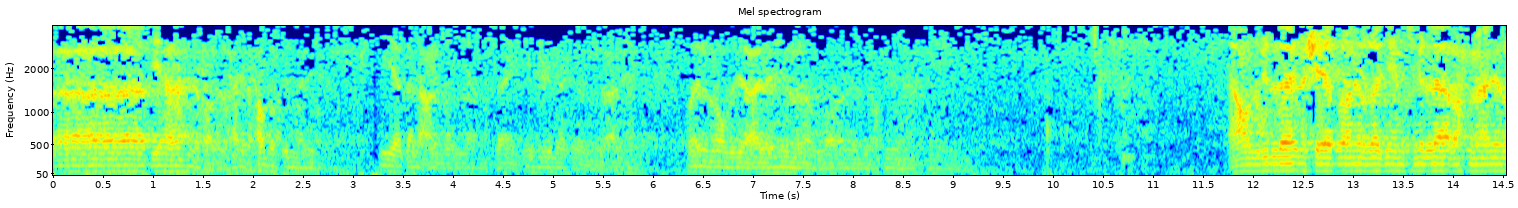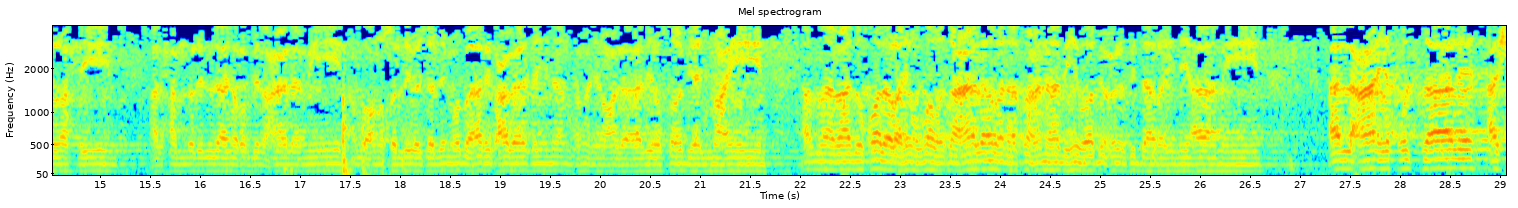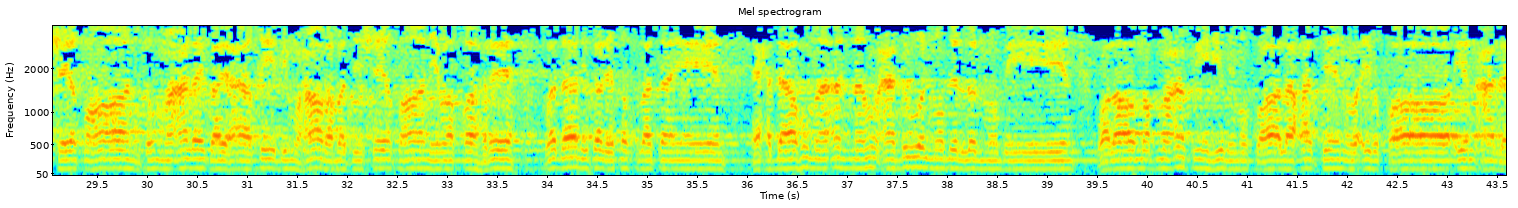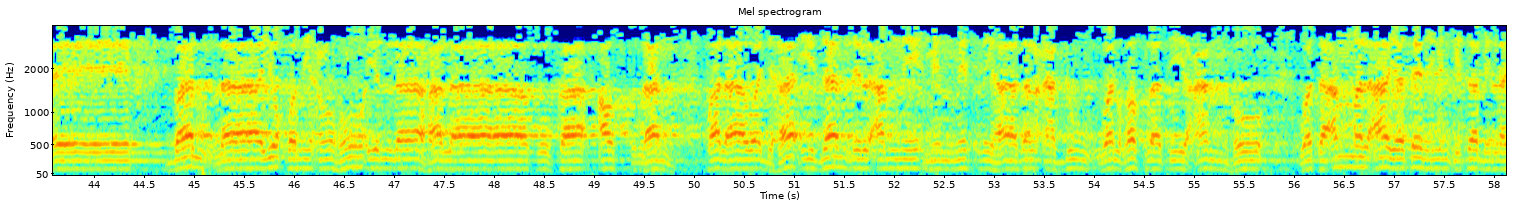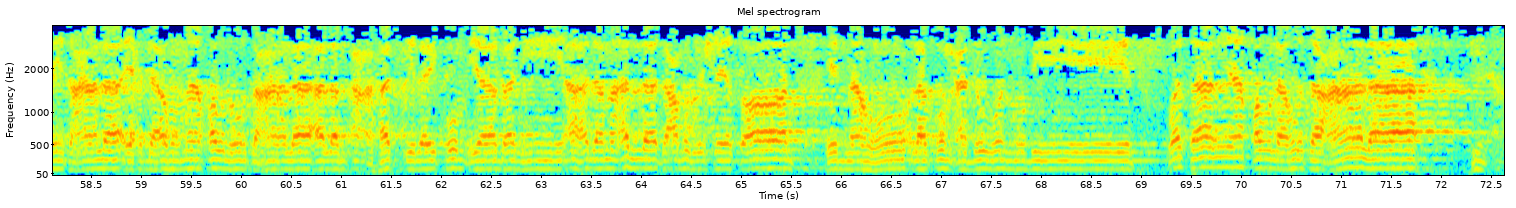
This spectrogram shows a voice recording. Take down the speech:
فاتحة الحفظ النبي. إياك نعبد وإياك نستعين. اهدنا الصراط غير المغضوب عليهم ولا الضالين. أعوذ بالله من الشيطان الرجيم. بسم الله الرحمن الرحيم. الحمد لله رب العالمين. اللهم صل وسلم وبارك على سيدنا محمد وعلى آله وصحبه أجمعين. أما بعد قال رحمه الله تعالى ونفعنا به وبعلم في الدارين. آمين. العائق الثالث الشيطان. ثم عليك يا أخي بمحاربة الشيطان وقهره وذلك لخصلتين. إحداهما أنه عدو مضل مبين ولا مطمع فيه لمصالحة وإبقاء عليه بل لا يقنعه إلا هلاكك أصلا. فلا وجه إذا للأمن من مثل هذا العدو والغفلة عنه. وتأمل آيتين من كتاب الله تعالى إحداهما قوله تعالى ألم أعهد إليكم يا بني آدم ألا تعبدوا الشيطان إنه لكم عدو مبين. وثانيا قوله تعالى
